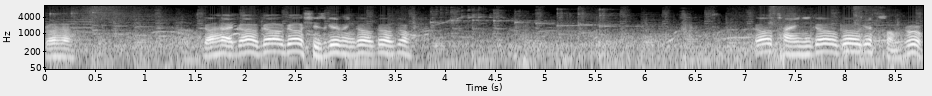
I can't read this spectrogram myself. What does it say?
Go ahead. Go ahead. Go, go, go. She's giving. Go, go, go. Go, Tiny, go, go, get some. Go.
